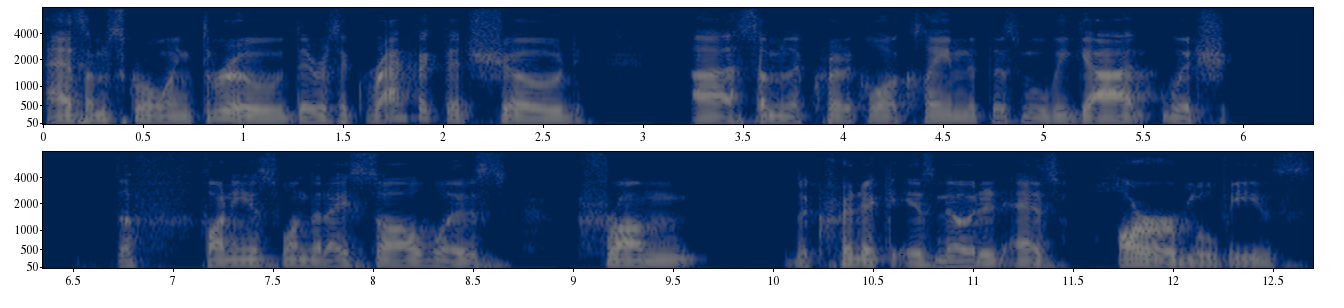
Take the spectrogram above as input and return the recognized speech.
as I'm scrolling through, there was a graphic that showed uh, some of the critical acclaim that this movie got, which the funniest one that I saw was from the critic is noted as horror movies.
